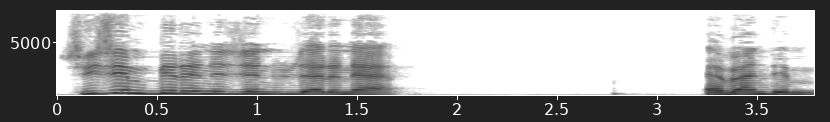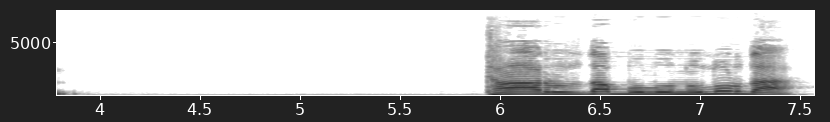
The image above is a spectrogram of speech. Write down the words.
Sizin birinizin üzerine efendim taarruzda bulunulur da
